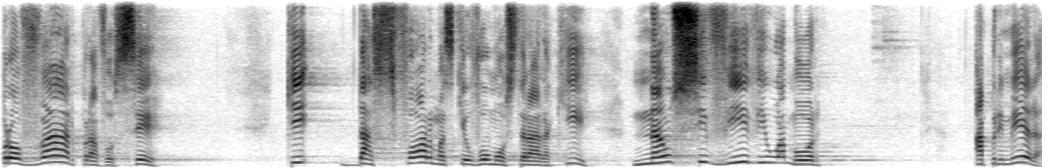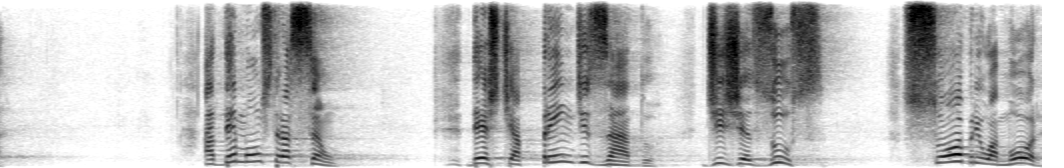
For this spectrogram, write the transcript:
provar para você que das formas que eu vou mostrar aqui, não se vive o amor. A primeira, a demonstração deste aprendizado de Jesus sobre o amor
